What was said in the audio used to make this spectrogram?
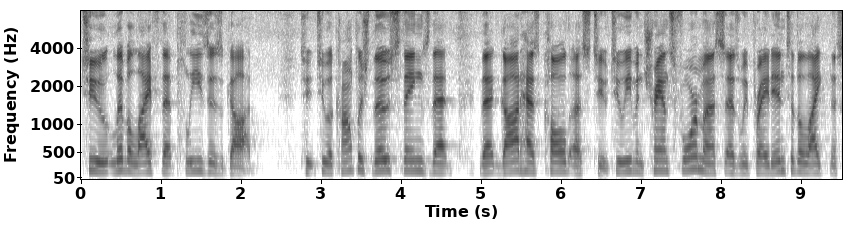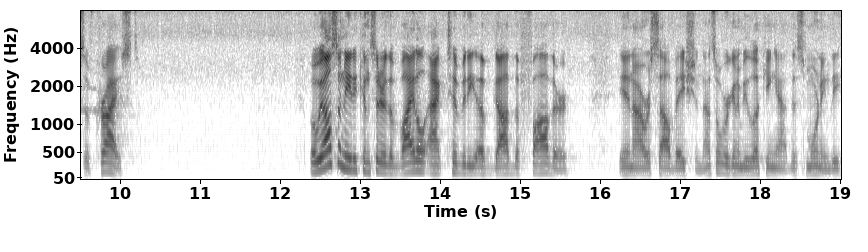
to live a life that pleases God, to, to accomplish those things that, that God has called us to, to even transform us, as we prayed, into the likeness of Christ. But we also need to consider the vital activity of God the Father in our salvation. That's what we're going to be looking at this morning the,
